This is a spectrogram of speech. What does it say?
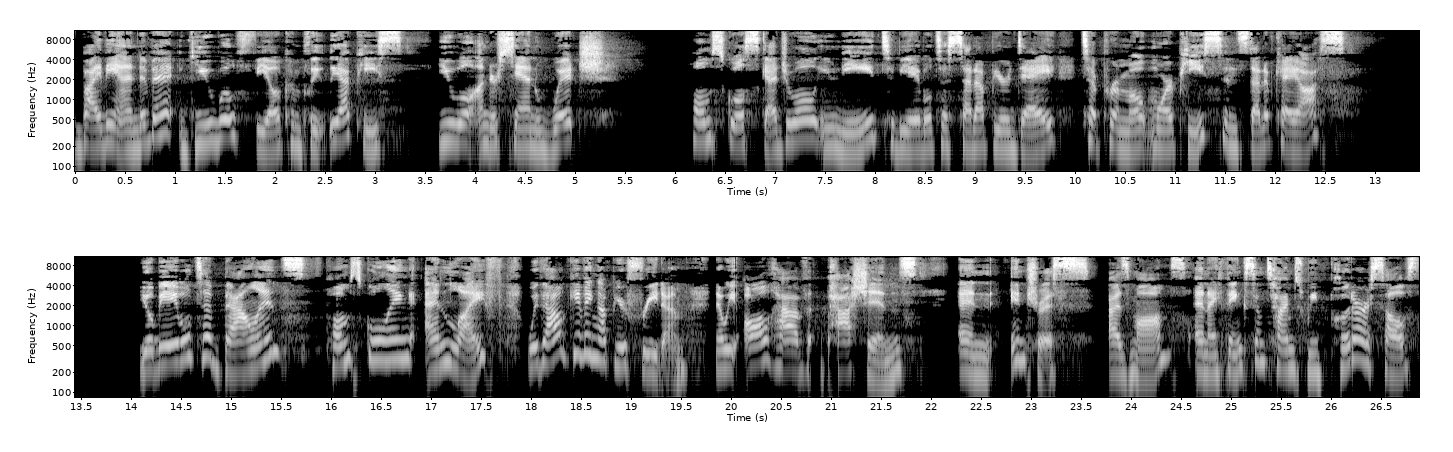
By the end of it, you will feel completely at peace. You will understand which homeschool schedule you need to be able to set up your day to promote more peace instead of chaos. You'll be able to balance homeschooling and life without giving up your freedom. Now we all have passions and interests as moms. And I think sometimes we put ourselves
